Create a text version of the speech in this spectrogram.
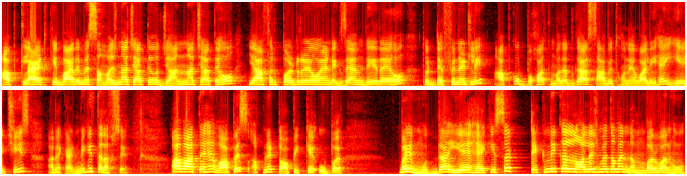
आप क्लाइट के बारे में समझना चाहते हो, जानना चाहते हो, या फिर पढ़ रहे हो एंड एग्ज़ाम दे रहे हो तो डेफिनेटली आपको बहुत मददगार साबित होने वाली है ये चीज़ अन की तरफ़ से। अब आते हैं वापस अपने टॉपिक के ऊपर। भाई, मुद्दा यह है कि सर टेक्निकल नॉलेज में तो मैं नंबर वन हूँ।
